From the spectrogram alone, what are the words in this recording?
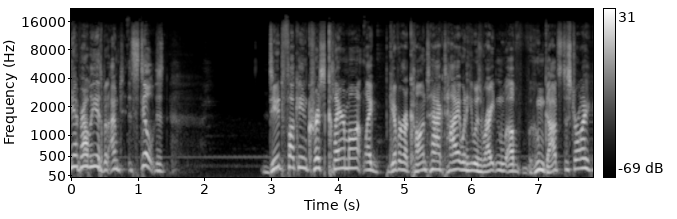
Yeah, it probably is, but I'm still just. Did fucking Chris Claremont like give her a contact high when he was writing of Whom Gods Destroy?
